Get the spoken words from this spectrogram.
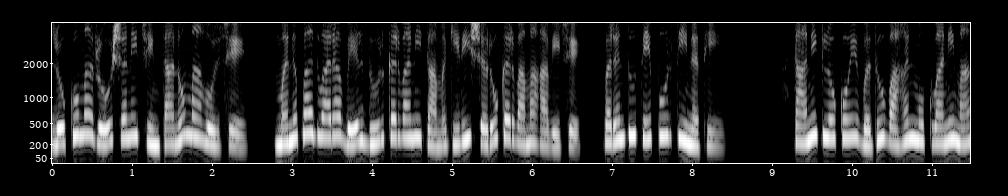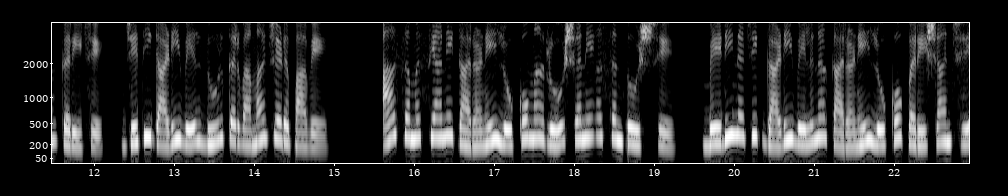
લોકોમાં રોષ અને ચિંતાનો માહોલ છે. મનપા દ્વારા વેલ દૂર કરવાની કામગીરી શરૂ કરવામાં આવી છે, પરંતુ તે પૂરતી નથી. સ્થાનિક લોકોએ વધુ વાહન મૂકવાની માંગ કરી છે, જેથી ગાડી વેલ દૂર કરવામાં ઝડપ આવે આ સમસ્યાને કારણે લોકોમાં રોષ અને અસંતોષ છે. બેડી નજીક ગાડી વેલના કારણે લોકો પરેશાન છે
